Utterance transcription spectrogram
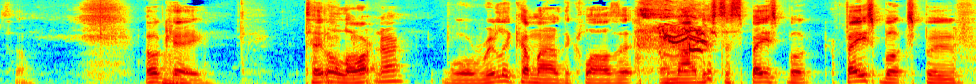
So, okay, Taylor Lautner will really come out of the closet and not just a Facebook Facebook spoof.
